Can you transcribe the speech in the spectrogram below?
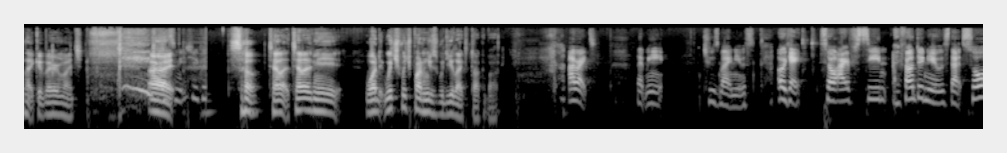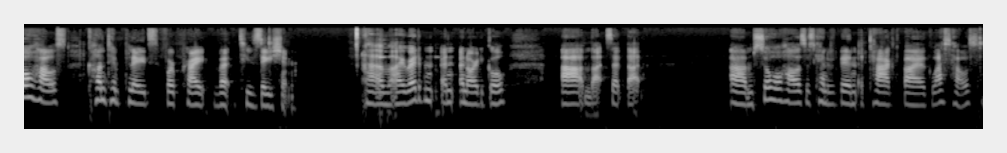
like it very much. All right. Nice to meet you. So tell tell me what which which part of news would you like to talk about? All right. Let me choose my news. Okay. So I've seen, I found the news that Soho House contemplates for privatization. Um, I read an, an, article um, that said that um, Soho House has kind of been attacked by Glass House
